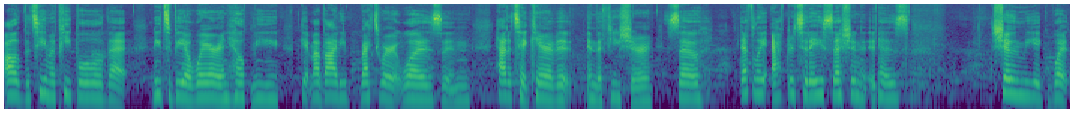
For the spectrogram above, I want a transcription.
all the team of people that need to be aware and help me get my body back to where it was and how to take care of it in the future. So, definitely after today's session, it has shown me what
